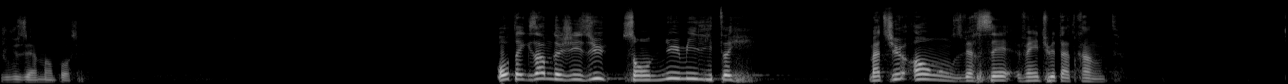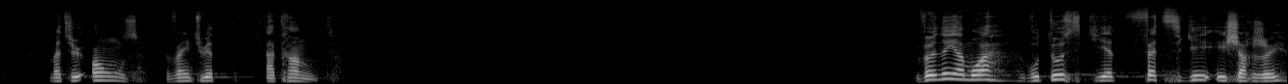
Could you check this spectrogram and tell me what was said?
Je vous aime en passant. Autre exemple de Jésus, son humilité. Matthieu 11, versets 28 à 30. Matthieu 11, 28 à 30. Venez à moi, vous tous qui êtes fatigués et chargés,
